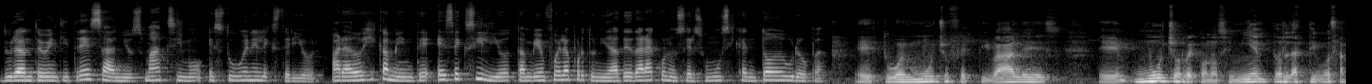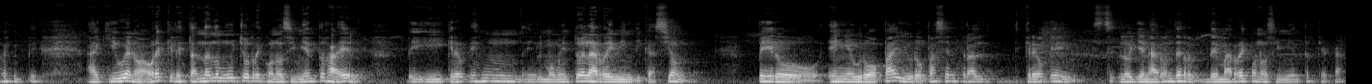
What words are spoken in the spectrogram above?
Durante 23 años máximo estuvo en el exterior. Paradójicamente, ese exilio también fue la oportunidad de dar a conocer su música en toda Europa. estuvo en muchos festivales, eh, muchos reconocimientos, lastimosamente. Aquí, bueno, ahora es que le están dando muchos reconocimientos a él y, creo que es el momento de la reivindicación. Pero en Europa y Europa Central creo que lo llenaron de, de más reconocimientos que acá.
